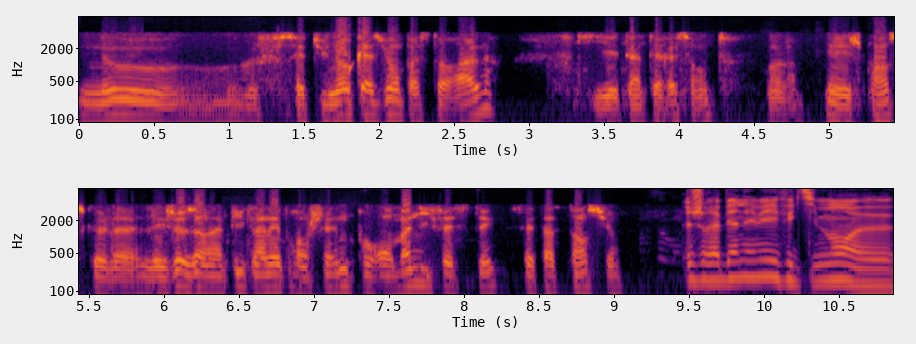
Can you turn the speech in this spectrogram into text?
nous, c'est une occasion pastorale qui est intéressante. Voilà. Et je pense que les Jeux Olympiques l'année prochaine pourront manifester cette attention. J'aurais bien aimé effectivement euh,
